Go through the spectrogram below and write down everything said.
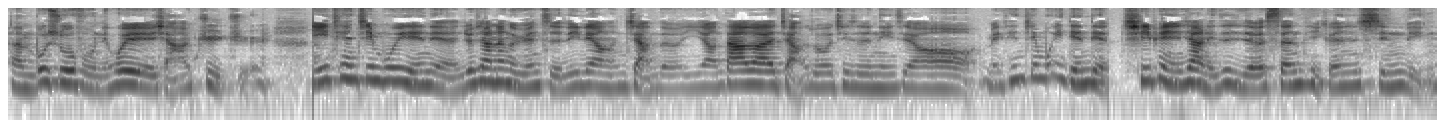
很不舒服，你会想要拒绝。你一天进步一点点，就像那个原子力量讲的一样，大家都在讲说，其实你只要每天进步一点点，欺骗一下你自己的身体跟心灵，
